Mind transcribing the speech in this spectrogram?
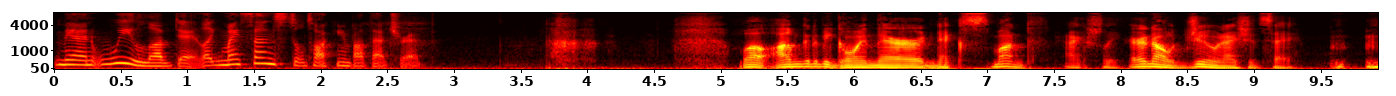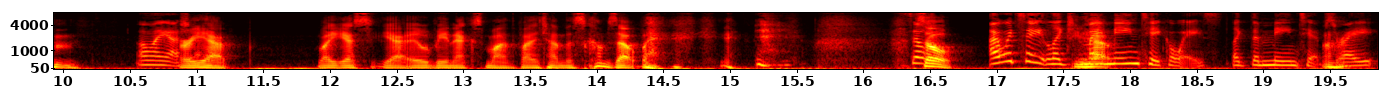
man, we loved it. Like my son's still talking about that trip. Well, I'm going to be going there next month, actually, or no, June, I should say. Oh my gosh. Or yeah, well, I guess yeah, it would be next month by the time this comes out. So, so, I would say like my have- main takeaways, like the main tips, right?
